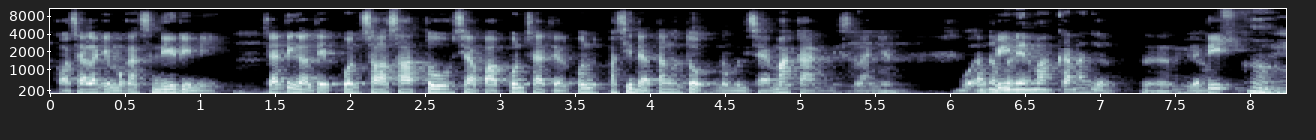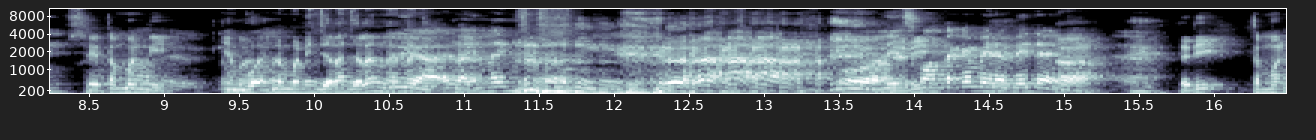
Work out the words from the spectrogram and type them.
kalau saya lagi makan sendiri nih, Hmm. saya tinggal telepon salah satu siapa pun saya telepon pasti datang untuk nemenin saya makan istilahnya. Buat Tapi- nemenin makan aja loh. Jadi Ini saya temen nih. Yang Teman. buat nemenin jalan-jalan Oh lain iya, lagi. lain lagi. Wah, List jadi- kontaknya beda-beda ya. Ah. Jadi teman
